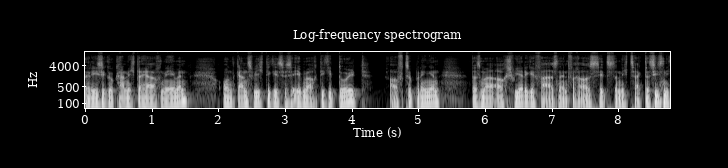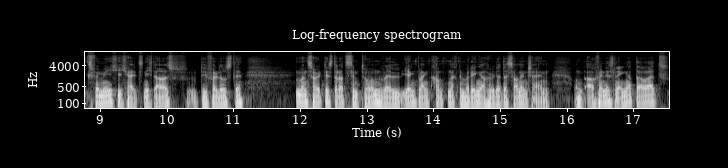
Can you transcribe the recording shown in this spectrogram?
Risiko kann ich daher auch nehmen. Und ganz wichtig ist es eben auch die Geduld aufzubringen, dass man auch schwierige Phasen einfach aussitzt und nicht sagt, das ist nichts für mich, ich halte es nicht aus, die Verluste. Man sollte es trotzdem tun, weil irgendwann kommt nach dem Regen auch wieder der Sonnenschein. Und auch wenn es länger dauert,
